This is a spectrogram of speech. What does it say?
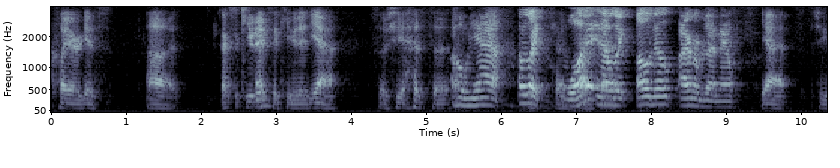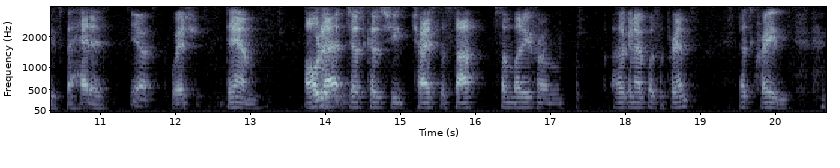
Claire gets uh, Executed. executed. Yeah. So she has to. oh yeah, I was like, Try what? And I was like, oh no, I remember that now. Yeah. She gets beheaded. Yeah. Which, damn, all What a- that just because she tries to stop somebody from hooking up with the prince. That's crazy.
